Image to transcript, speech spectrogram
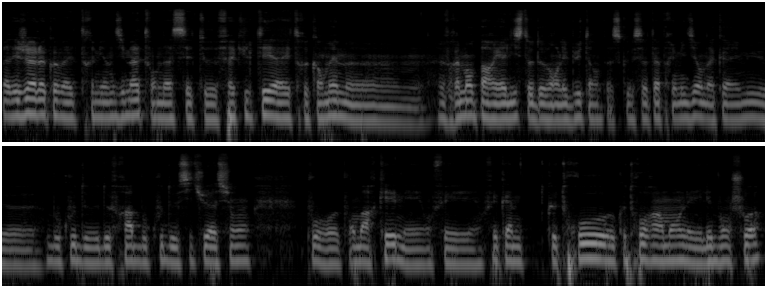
Bah déjà, là, comme a très bien dit Matt, on a cette faculté à être quand même euh, vraiment pas réaliste devant les buts, hein, parce que cet après-midi, on a quand même eu euh, beaucoup de, frappes, beaucoup de situations pour, pour marquer, mais on fait, on fait quand même que trop, que trop rarement les, bons choix.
